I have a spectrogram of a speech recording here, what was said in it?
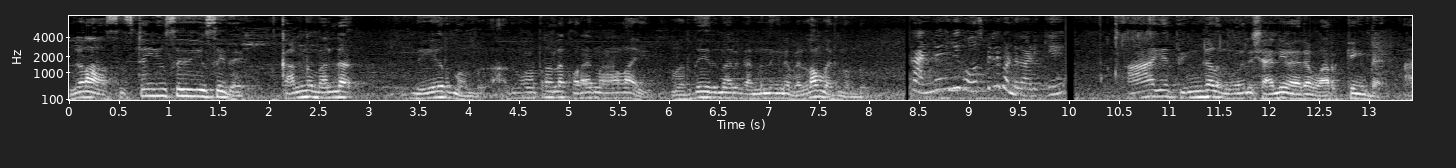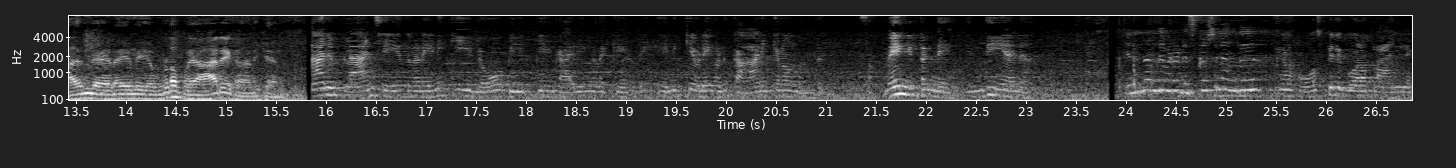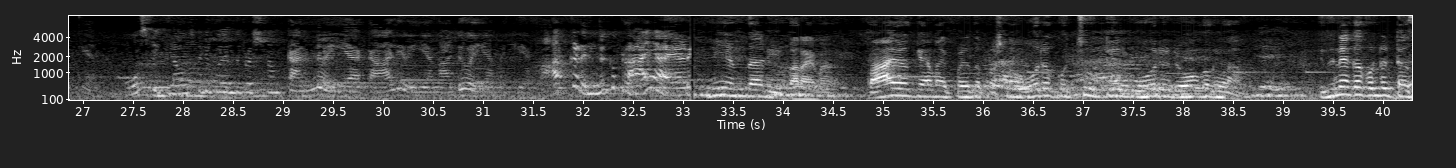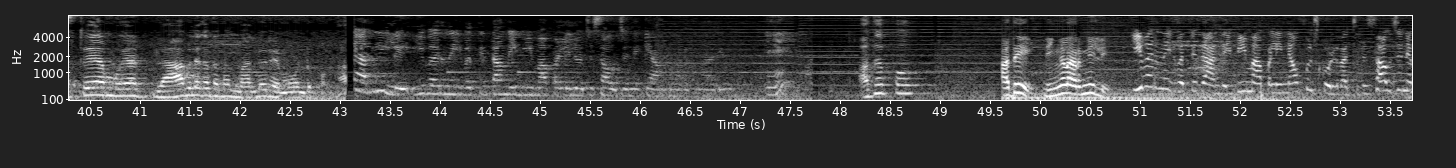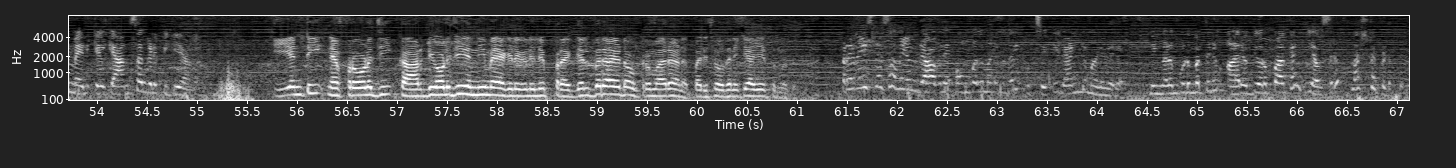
ഇല്ലടാ system use ചെയ്ത് use ചെയ്തേ. കണ്ണ് നല്ല നീർന്നുണ്ട് അത് മാത്രമല്ല കുറെ നാളായി. വെറുതെ ഇരുന്നാലും കണ്ണിൽ ഇങ്ങനെ വെള്ളം വരുന്നുണ്ട്. കണ്ണെഴുതി ഹോസ്പിറ്റലിൽ കൊണ്ട് കാണിക്കേ? ആകെ തിങ്കൾ മുതൽ ശനി വരെ വർക്കിംഗ് ഡേ അതിന്റെ ഇടയിൽ എവിടെ പോയി ആരെ കാണിക്കാൻ? ഞാനും പ്ലാൻ ചെയ്യുന്നുണ്ട്. എനിക്ക് ഈ ലോ ബി പിയും കാര്യങ്ങളൊക്കെ ഉണ്ട്. എനിക്ക് എവിടെയും കൊണ്ട് കാണിക്കണമെന്നുണ്ട്. സമയം കിട്ടണ്ടേ? എന്ത് ചെയ്യാനാ? എന്തെന്ത് ഇവിടെ ഡിസ്കഷൻ എന്ത്? നിങ്ങൾ ഹോസ്പിറ്റലിൽ പോകാൻ പ്ലാനിലൊക്കെയാണ് ഹോസ്പിറ്റൽ ഹോസ്പിറ്റലിൽ പോയി എന്ത് പ്രശ്നം? കണ്ണ് വയ്യ കാൽ വയ്യ നടു വയ്യ എന്നൊക്കെയാണ് ആർക്കട നിങ്ങൾക്ക് പ്രായമായാണ് നീ എന്താണ് ഈ പറയണ? പ്രായമൊക്കെയാണ് ഇപ്പോഴത്തെ പ്രശ്നം? ഓരോ കൊച്ചു കുട്ടികൾക്കും ഓരോ രോഗങ്ങളാണ്. ഇതിനെയൊക്കെ കൊണ്ട് ടെസ്റ്റ് ചെയ്യാൻ പോയാൽ ലാബിലൊക്കെ തന്നെ നല്ലൊരു എമൗണ്ട് അറിയില്ലേ ഈ വരുന്ന ഇരുപത്തെട്ടാം തീയതി ഭീമാപ്പള്ളിയിൽ വെച്ച് സൗജന്യ ക്യാമ്പ് നടക്കുന്ന കാര്യം അതെപ്പോ? അതെ നിങ്ങൾ അറിഞ്ഞില്ലേ ഈ വരുന്ന ഇരുപത്തിയെട്ടാം തീയതി ഭീമാപ്പള്ളി നൗഫുൾ സ്കൂളിൽ വെച്ചിട്ട് സൗജന്യ medical camp സംഘടിപ്പിക്കുകയാണ്. E N T nephrology cardiology എന്നീ മേഖലകളിലെ പ്രഗത്ഭരായ ഡോക്ടർമാരാണ് പരിശോധനയ്ക്കായി എത്തുന്നത്. പ്രവേശന സമയം രാവിലെ ഒമ്പത് മണി മുതൽ ഉച്ചയ്ക്ക് രണ്ട് മണി വരെ. നിങ്ങളും കുടുംബത്തിനും ആരോഗ്യ ഉറപ്പാക്കാൻ ഈ അവസരം നഷ്ടപ്പെടുത്തും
